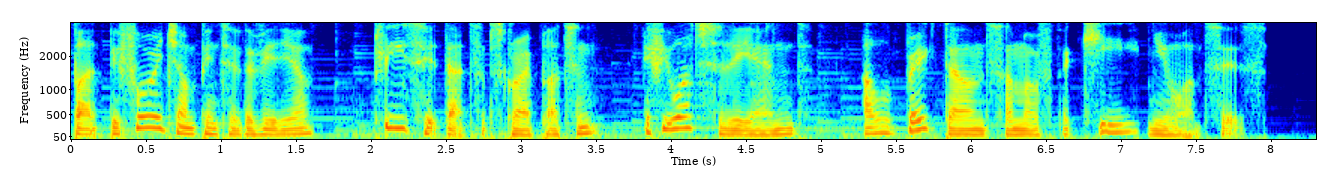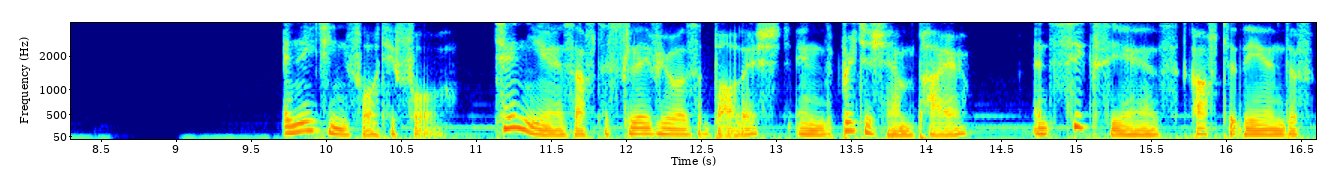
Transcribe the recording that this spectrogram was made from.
But before I jump into the video, please hit that subscribe button. If you watch to the end, I will break down some of the key nuances. In 1844, 10 years after slavery was abolished in the British Empire, and six years after the end of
